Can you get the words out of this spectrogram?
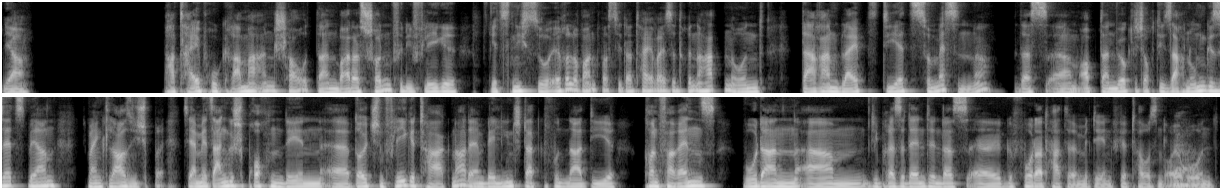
ja, Parteiprogramme anschaut, dann war das schon für die Pflege jetzt nicht so irrelevant, was die da teilweise drin hatten. Und daran bleibt die jetzt zu messen, ne? Dass, ähm, ob dann wirklich auch die Sachen umgesetzt werden. Ich meine, klar, Sie, Sie haben jetzt angesprochen den äh, Deutschen Pflegetag, ne, der in Berlin stattgefunden hat, die Konferenz, wo dann ähm, die Präsidentin das äh, gefordert hatte mit den 4000 Euro. Ja. Und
